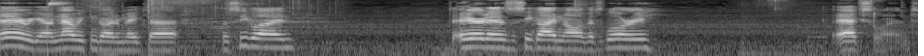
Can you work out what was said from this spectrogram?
There we go. Now we can go ahead and make that. The Sea Glide. Here it is, the Sea Glide in all of its glory. Excellent.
